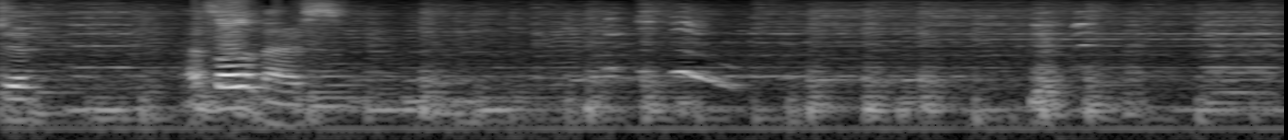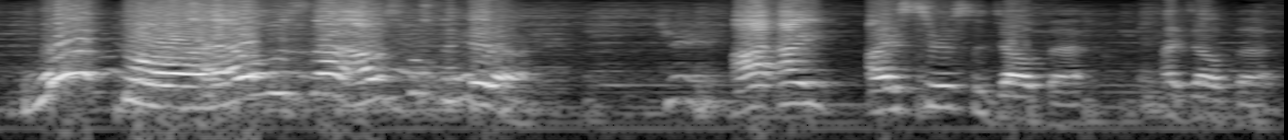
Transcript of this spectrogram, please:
That's all that matters. What the hell was that? I was supposed to hit her. I, I, I seriously doubt that. I doubt that.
